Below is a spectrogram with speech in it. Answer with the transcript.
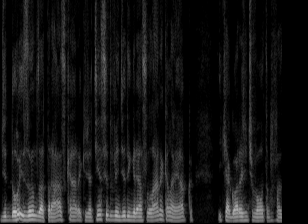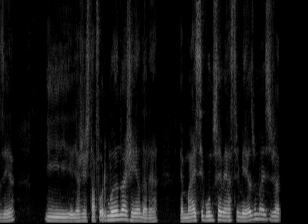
de dois anos atrás, cara, que já tinha sido vendido ingresso lá naquela época e que agora a gente volta para fazer. E a gente está formando a agenda, né? É mais segundo semestre mesmo, mas já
